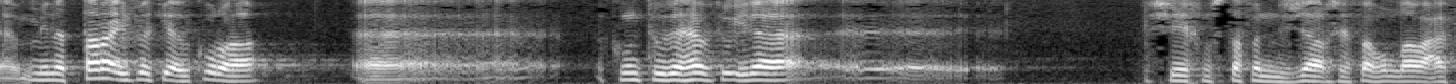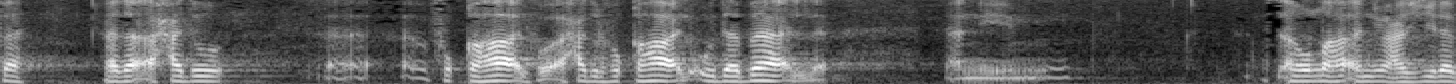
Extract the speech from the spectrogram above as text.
من الطرائف التي أذكرها كنت ذهبت إلى الشيخ مصطفى النجار شفاه الله وعافاه. هذا أحد فقهاء أحد الفقهاء الأدباء يعني نسأل الله أن يعجل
